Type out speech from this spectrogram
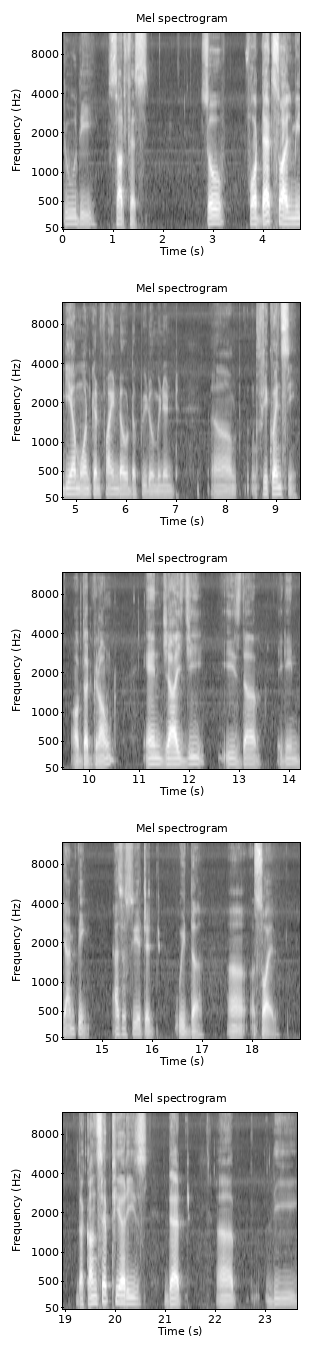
to the surface. So, for that soil medium one can find out the predominant uh, frequency of that ground and g is the again damping associated with the uh, soil. The concept here is that uh, the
